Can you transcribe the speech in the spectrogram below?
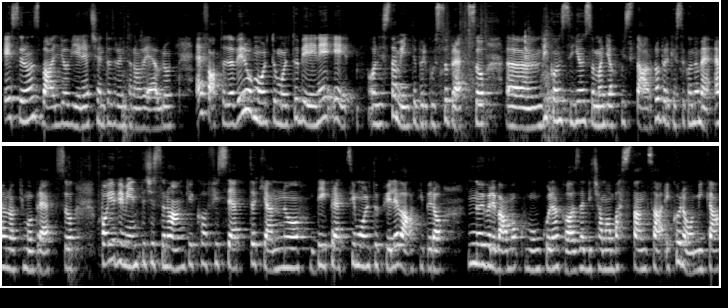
e se non sbaglio viene a 139 euro. È fatto davvero molto molto bene e onestamente per questo prezzo eh, vi consiglio insomma di acquistarlo perché secondo me è un ottimo prezzo. Poi ovviamente ci sono anche coffee set che hanno dei prezzi molto più elevati però noi volevamo comunque una cosa diciamo abbastanza economica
